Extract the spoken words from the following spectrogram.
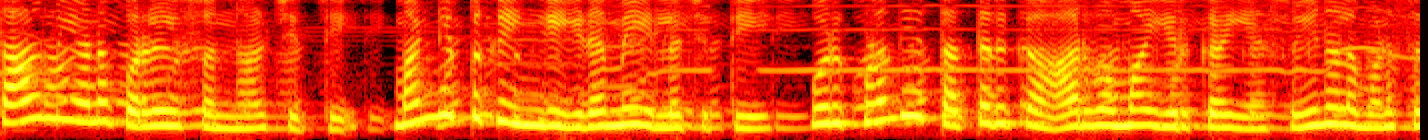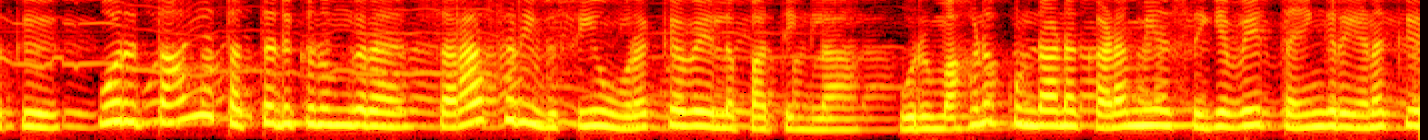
தாழ்மையான குரலில் சொன்னாள் சித்தி. மன்னிப்புக்கு இங்கு இடமே இல்ல சித்தி. ஒரு குழந்தைய தத்தெடுக்க ஆர்வமா இருக்கிற என் சுயநல மனசுக்கு ஒரு தாயை தத்தெடுக்கணுங்கிற சராசரி விஷயம் உரைக்கவே இல்லை பாத்தீங்களா? ஒரு மகனுக்குண்டான கடமையை செய்யவே தயங்குற எனக்கு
